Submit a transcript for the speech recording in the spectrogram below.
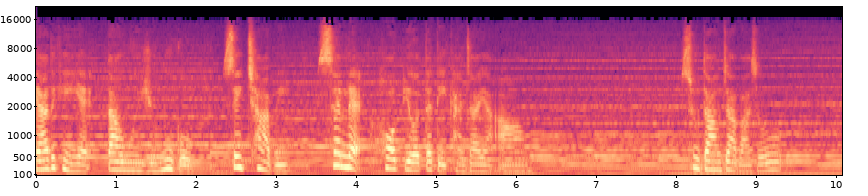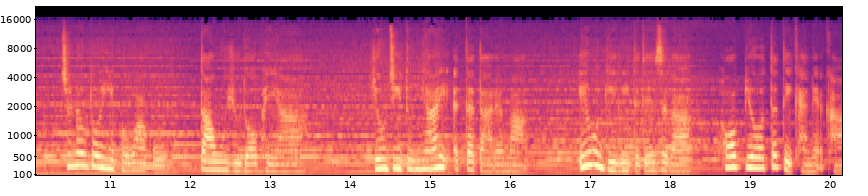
ရာသခင်ရဲ့တာဝန်ယူမှုကိုစိတ်ချပြီးဆက်လက်ဟောပြောတတ်တည်ခံကြရအောင်။ဆုတောင်းကြပါစို့ ကျွန်ုပ်တို့၏ဘဝကိုတာဝန်ယူသောဖရာယုံကြည်သူများ၏အသက်တာထဲမှာဧဝံဂေလိတည်င်းစကားဟောပြောတတ်တည်ခံတဲ့အခါ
